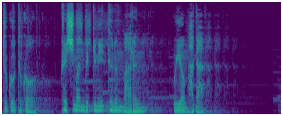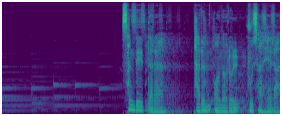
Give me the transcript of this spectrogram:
두고두고 괘씸한 느낌이 드는 말은 위험하다. 상대에 따라 다른 언어를 구사해라.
